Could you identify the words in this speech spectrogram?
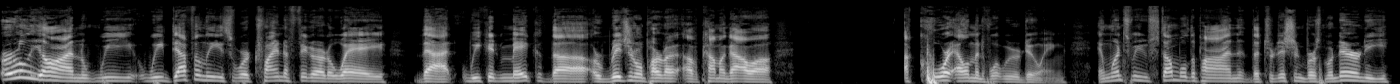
early on, we we definitely were trying to figure out a way that we could make the original part of Kamigawa a core element of what we were doing. And once we stumbled upon the tradition versus modernity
